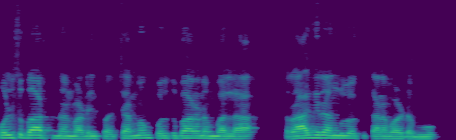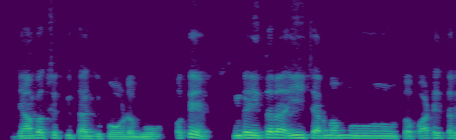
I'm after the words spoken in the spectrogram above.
పొలుసు బారుతుంది అనమాట ఈ చర్మం పొలుసు బారడం వల్ల రాగి రంగులోకి కనబడము జ్ఞాపక శక్తి తగ్గిపోవడము. ఓకే ఇంకా ఇతర ఈ చర్మముతో పాటు ఇతర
